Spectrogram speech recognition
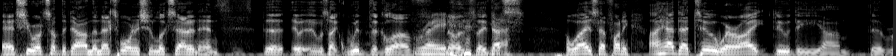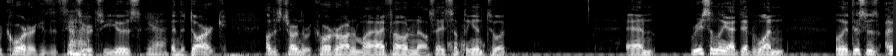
and she wrote something down. The next morning, she looks at it, and the it, it was like with the glove. Right. You know, it's like Yeah. that's. Why is that funny? I had that too, where I do the um, the recorder because it's easier Uh-huh. to use Yeah. in the dark. I'll just turn the recorder on in my iPhone and I'll say something into it. And recently, I did one. Only this was I,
